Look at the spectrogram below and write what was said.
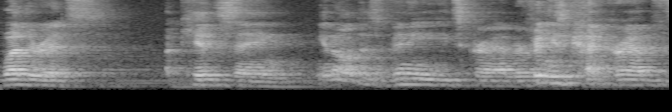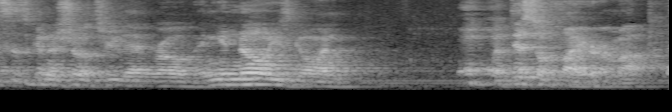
Whether it's a kid saying, you know, this Vinny eats crab, or Vinny's got crabs, this is going to show through that robe. And you know he's going, but this will fire him up.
